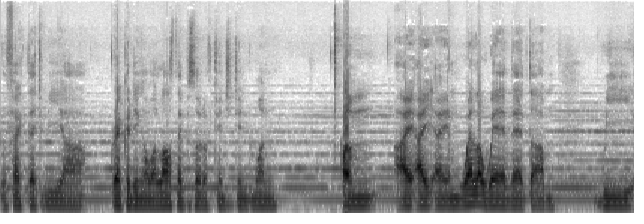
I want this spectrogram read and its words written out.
the fact that we are recording our last episode of 2021, um, I, I, I am well aware that um, we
